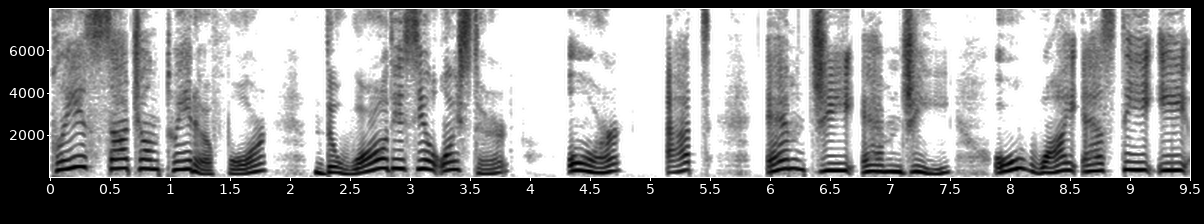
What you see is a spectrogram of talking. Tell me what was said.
Please search on Twitter for The World is Your Oyster or at MGMG OYSTER.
